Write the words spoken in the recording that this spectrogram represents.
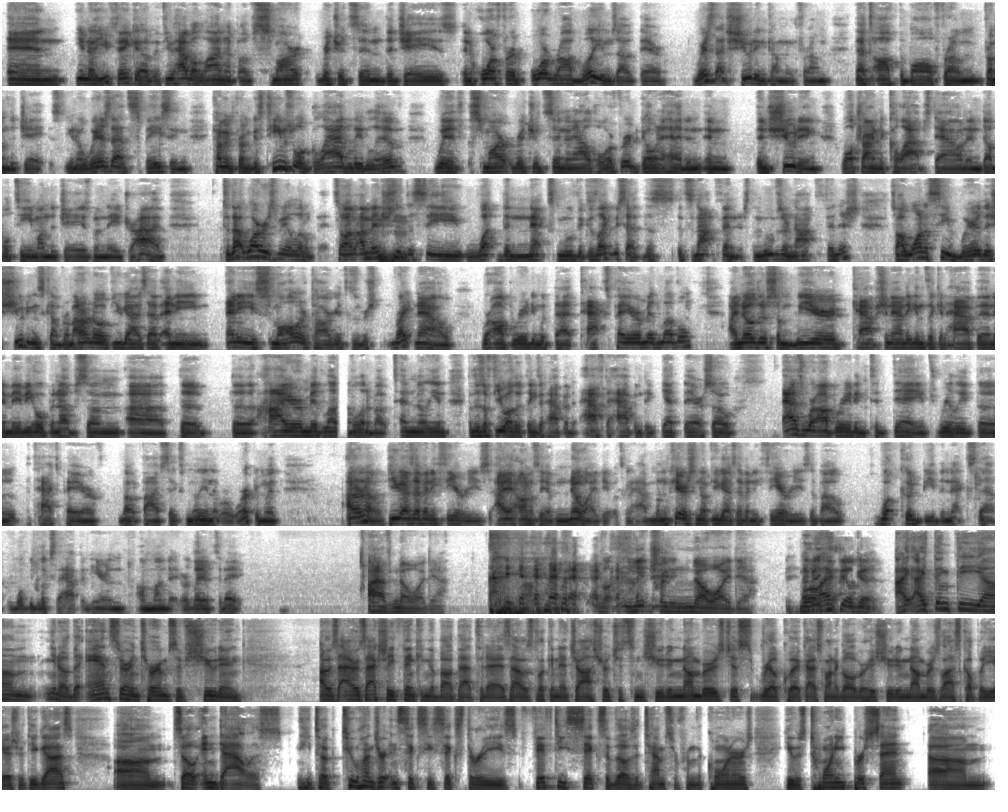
And you know, you think of if you have a lineup of Smart, Richardson, the Jays, and Horford or Rob Williams out there, where's that shooting coming from that's off the ball from from the Jays? You know, where's that spacing coming from? Because teams will gladly live with Smart, Richardson, and Al Horford going ahead and, and in shooting while trying to collapse down and double team on the Jays when they drive. So that worries me a little bit. So I'm, I'm interested mm-hmm. to see what the next move because, like we said, this it's not finished. The moves are not finished. So I want to see where the shootings come from. I don't know if you guys have any any smaller targets because we're right now we're operating with that taxpayer mid level. I know there's some weird cap shenanigans that can happen and maybe open up some uh, the the higher mid level at about 10 million, but there's a few other things that happen have to happen to get there. So as we're operating today, it's really the, the taxpayer about five six million that we're working with. I don't know. Do you guys have any theories? I honestly have no idea what's going to happen. But I'm curious to know if you guys have any theories about what could be the next step, what looks to happen here in, on Monday or later today. I have no idea. Literally no idea. Well, I, feel good. I, I think the um you know the answer in terms of shooting I was I was actually thinking about that today as I was looking at Josh Richardson's shooting numbers. Just real quick, I just want to go over his shooting numbers last couple of years with you guys. Um, so in Dallas, he took 266 threes. 56 of those attempts were from the corners. He was 20%, um,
